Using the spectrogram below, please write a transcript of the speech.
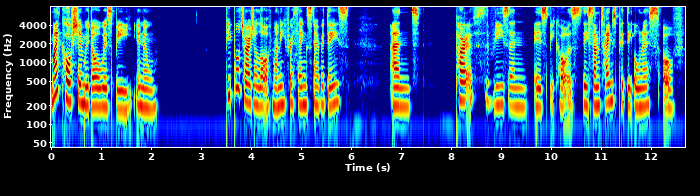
my caution would always be, you know, people charge a lot of money for things nowadays. And part of the reason is because they sometimes put the onus of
